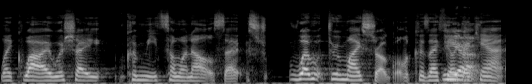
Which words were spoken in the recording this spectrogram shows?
like, wow, I wish I could meet someone else that went through my struggle because I feel yeah. like I can't.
